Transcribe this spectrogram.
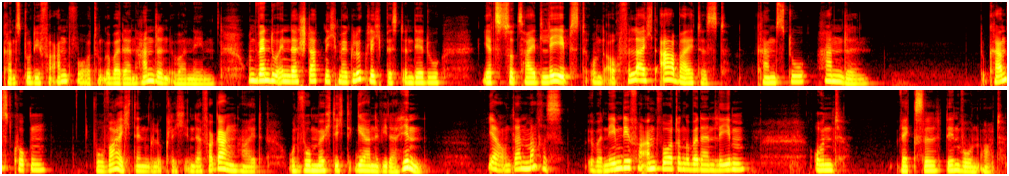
kannst du die Verantwortung über dein Handeln übernehmen. Und wenn du in der Stadt nicht mehr glücklich bist, in der du jetzt zurzeit lebst und auch vielleicht arbeitest, kannst du handeln. Du kannst gucken, wo war ich denn glücklich in der Vergangenheit und wo möchte ich gerne wieder hin. Ja, und dann mach es. Übernehm die Verantwortung über dein Leben und wechsel den Wohnort.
